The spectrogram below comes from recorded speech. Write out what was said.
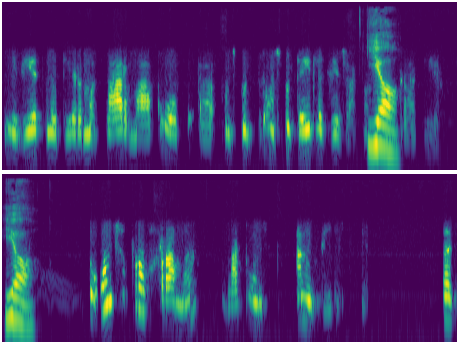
jy weet moet hier mekaar maak op uh, ons moet ons moet duidelik wees wat ons ja. praat hier. Ja. So, ons programme wat ons aanbied is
